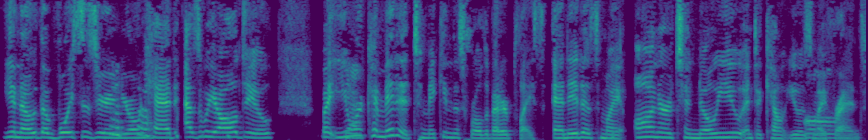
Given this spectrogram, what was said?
you know, the voices are in your own head as we all do but you yeah. are committed to making this world a better place. And it is my honor to know you and to count you as my friend.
